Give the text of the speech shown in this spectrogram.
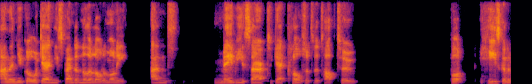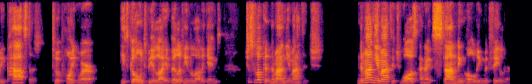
And then you go again, you spend another load of money, and maybe you start to get closer to the top two but he's going to be past it to a point where he's going to be a liability in a lot of games. Just look at Nemanja Matic. Nemanja Matic was an outstanding holding midfielder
